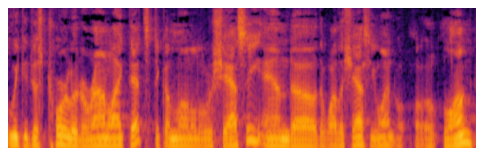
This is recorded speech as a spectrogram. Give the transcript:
we could just twirl it around like that, stick it on a little chassis, and uh, the, while the chassis went along,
